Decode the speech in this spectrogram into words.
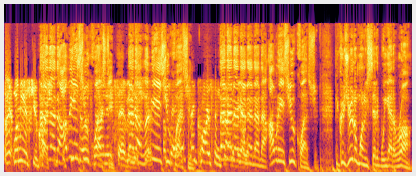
Let, let me ask you a question. no, no. No. Let me ask you a question. No, no. Let me ask you a question. Let's say Carson's No, no, no, no, no, no, no. I want to ask you a question because you're the one who said it. We got it wrong.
